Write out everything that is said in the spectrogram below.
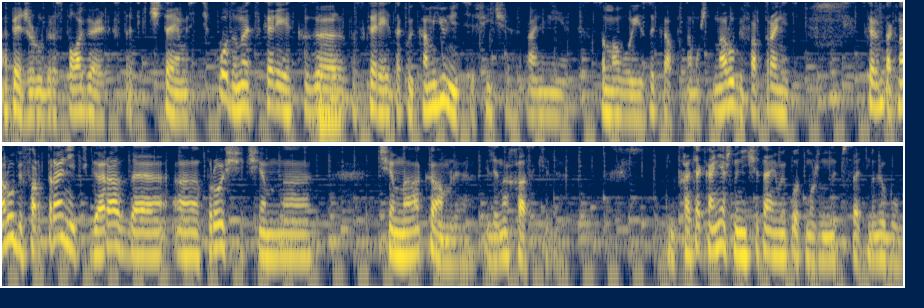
Опять же, Ruby располагает, кстати, к читаемости кода, но это скорее, это скорее такой комьюнити фича, а не самого языка, потому что на Ruby фортранить, скажем так, на Ruby фортранить гораздо э, проще, чем на чем на Акамле или на Хаскеле. Хотя, конечно, нечитаемый код можно написать на любом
